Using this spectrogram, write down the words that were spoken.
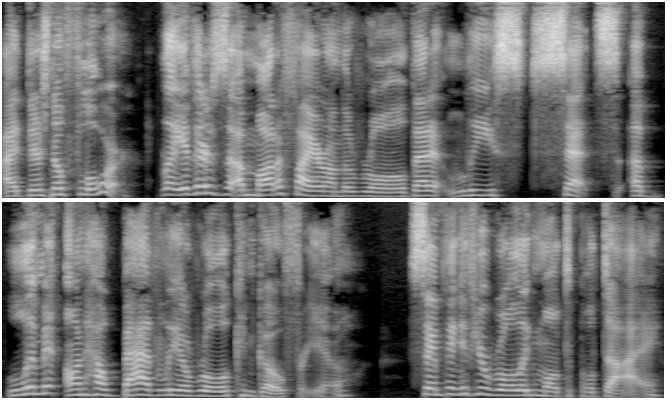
I, there's no floor. Like, if there's a modifier on the roll, that at least sets a limit on how badly a roll can go for you. Same thing if you're rolling multiple die,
